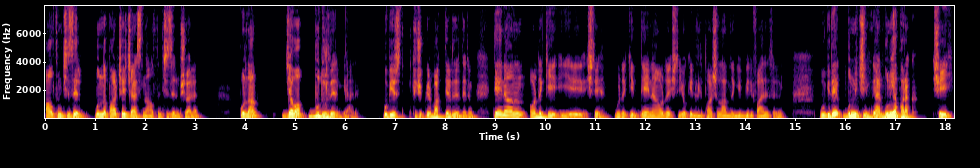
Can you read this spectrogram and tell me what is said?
altını çizerim. Bunu da parça içerisinde altını çizerim şöyle. Buradan cevap budur derim yani. Bu bir küçük bir bakteridir derim. DNA'nın oradaki işte buradaki DNA orada işte yok edildi, parçalandı gibi bir ifade ederim. Bu bir de bunun için yani bunu yaparak şey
